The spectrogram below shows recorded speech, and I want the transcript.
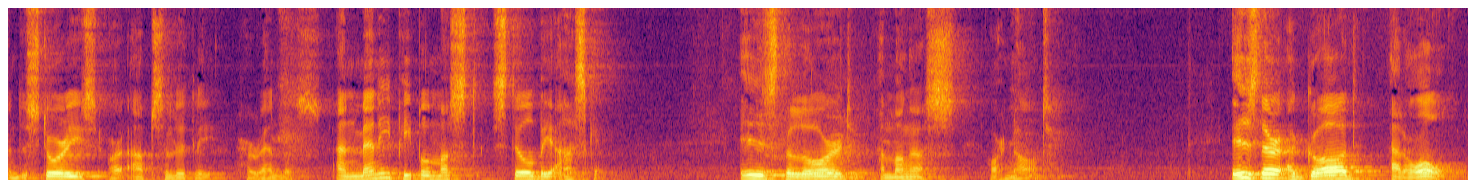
And the stories are absolutely horrendous. And many people must still be asking Is the Lord among us or not? Is there a God at all?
